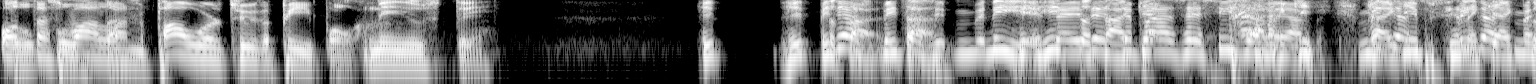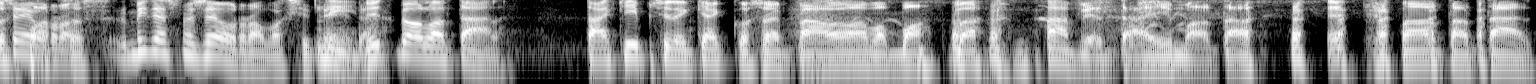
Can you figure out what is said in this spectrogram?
Ottaisi vallan power to the people. Niin justiin. Hit, hitto Mitäs, tää- mitäs, tää- niin, hitto ke- pääsee sisälle. Ja, tää ki- tää mitäs, kipsinen mitäs, me seura- mitäs me seuraavaksi Niin, tehdään? nyt me ollaan täällä. Tää kipsinen kekkosempää on aivan mahtavaa. Mä, mä vien tää himaa tää. Mä otan täällä.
